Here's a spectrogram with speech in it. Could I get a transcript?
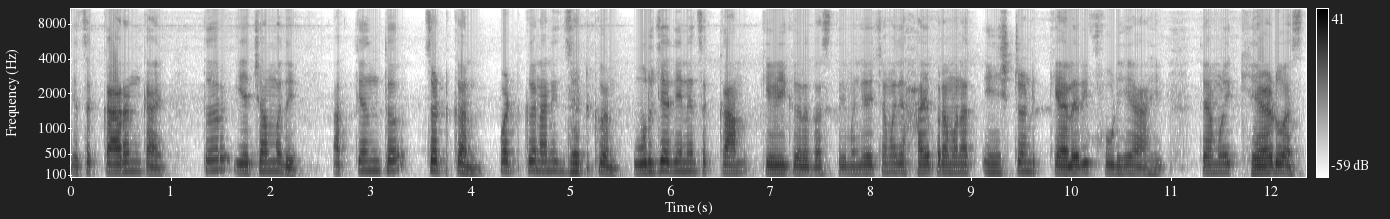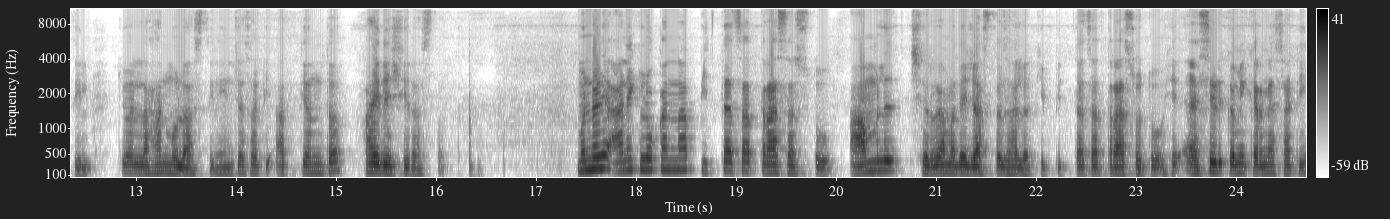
याचं कारण काय? तर याच्यामध्ये अत्यंत चटकन पटकन आणि झटकन ऊर्जा देण्याचं काम केळी करत असते. म्हणजे याच्यामध्ये हाय प्रमाणात इन्स्टंट कॅलरी फूड हे आहे. त्यामुळे खेळाडू असतील किंवा लहान मुलं असतील यांच्यासाठी अत्यंत फायदेशीर असतात. मंडळी अनेक लोकांना पित्ताचा त्रास असतो. आम्ल शरीरामध्ये जास्त झालं की पित्ताचा त्रास होतो. हे ॲसिड कमी करण्यासाठी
